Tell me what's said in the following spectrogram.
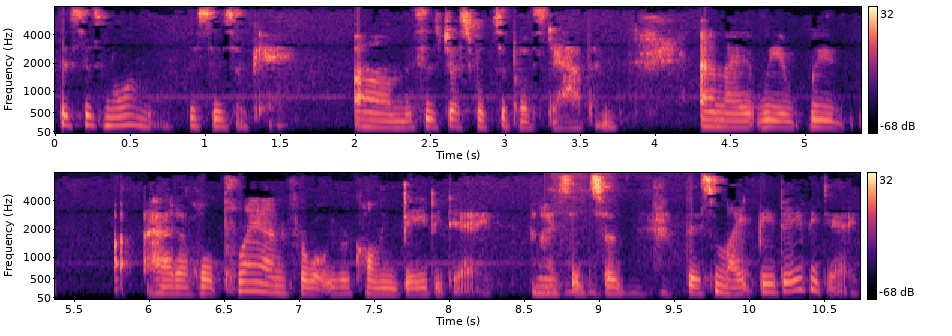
this is normal. This is okay. Um, this is just what's supposed to happen. And I, we, we had a whole plan for what we were calling baby day. And I said, so this might be baby day.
